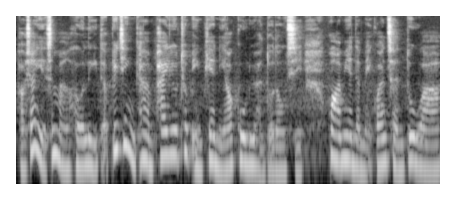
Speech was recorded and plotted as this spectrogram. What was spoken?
好像也是蛮合理的。毕竟你看拍 YouTube 影片，你要顾虑很多东西，画面的美观程度啊，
